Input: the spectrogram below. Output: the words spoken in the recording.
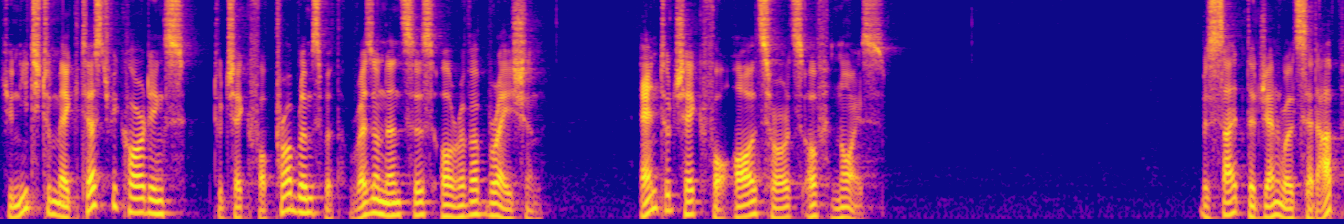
You need to make test recordings to check for problems with resonances or reverberation and to check for all sorts of noise. Beside the general setup,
